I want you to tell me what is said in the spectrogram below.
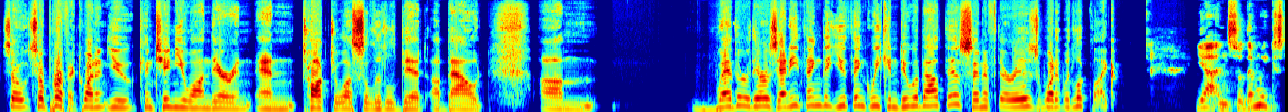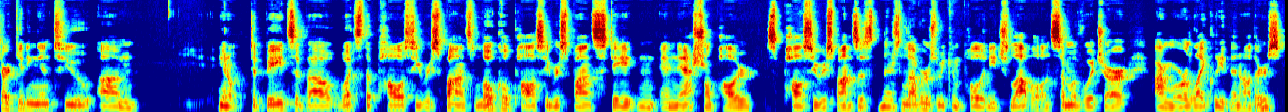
So, so perfect. Why don't you continue on there and and talk to us a little bit about um, whether there's anything that you think we can do about this, and if there is, what it would look like. Yeah, and so then we start getting into um, you know debates about what's the policy response, local policy response, state and, and national policy responses. And there's levers we can pull at each level, and some of which are are more likely than others.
